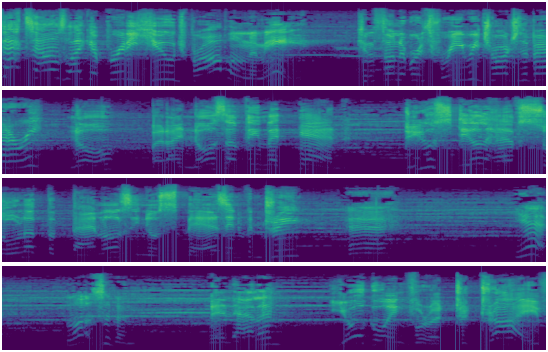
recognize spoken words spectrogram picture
That sounds like a pretty huge problem to me. Can Thunderbird 3 recharge the battery? No, but I know something that can. Do you still have solar panels in your spares inventory? Uh, yeah, lots of them. Then, Alan, you're going for a drive.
